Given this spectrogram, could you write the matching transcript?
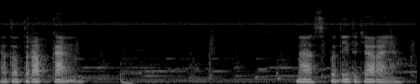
atau terapkan. Nah, seperti itu caranya.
